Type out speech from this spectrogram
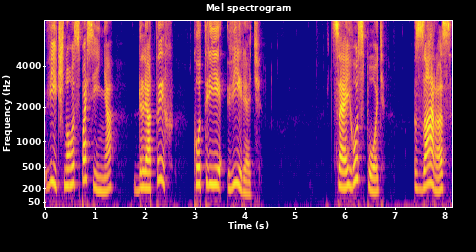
вічного спасіння для тих, котрі вірять. Цей Господь зараз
